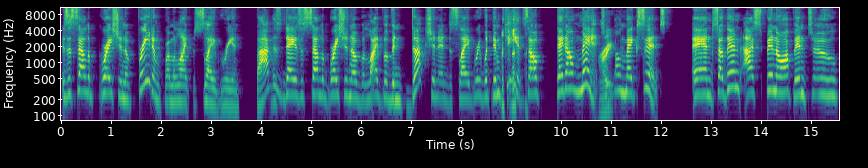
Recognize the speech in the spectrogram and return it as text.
is a celebration of freedom from a life of slavery. And Father's Day is a celebration of a life of induction into slavery with them kids. so they don't match. Right. It don't make sense. And so then I spin off into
